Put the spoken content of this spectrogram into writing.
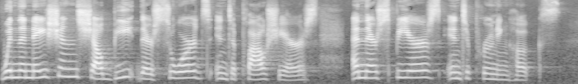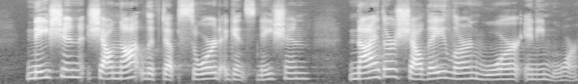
when the nations shall beat their swords into plowshares and their spears into pruning hooks. Nation shall not lift up sword against nation, neither shall they learn war any more.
